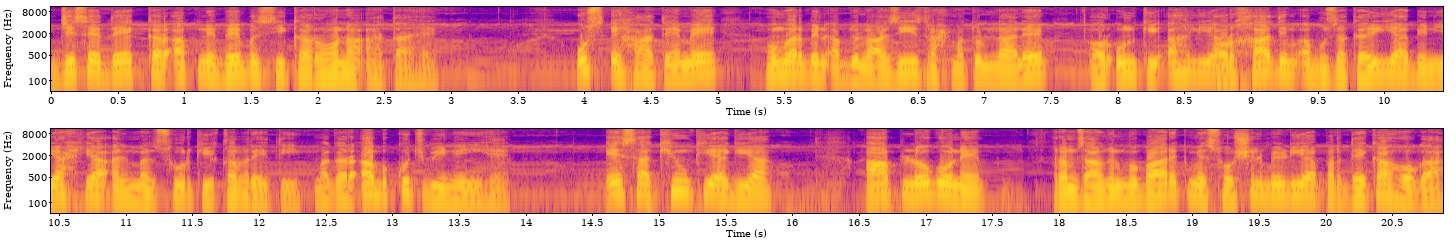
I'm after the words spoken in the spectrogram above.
جسے دیکھ کر اپنے بے بسی کا رونا آتا ہے۔ اس احاطے میں عمر بن عبدالعزیز رحمۃ اللہ علیہ اور ان کی اہلیہ اور خادم ابو زکریہ بن یحییٰ المنصور کی قبریں تھی مگر اب کچھ بھی نہیں ہے۔ ایسا کیوں کیا گیا؟ آپ لوگوں نے رمضان المبارک میں سوشل میڈیا پر دیکھا ہوگا۔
